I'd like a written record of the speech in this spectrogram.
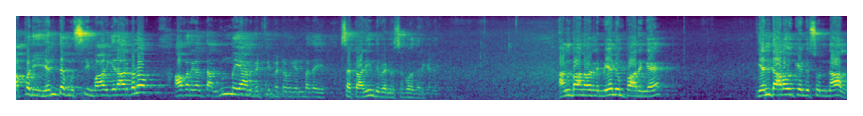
அப்படி எந்த முஸ்லிம் வாழ்கிறார்களோ அவர்கள் தான் உண்மையான வெற்றி பெற்றவர் என்பதை சற்று அறிந்து வேண்டும் சகோதரர்களே. அன்பானவர்களை மேலும் பாருங்க. எந்த அளவுக்கு என்று சொன்னால்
